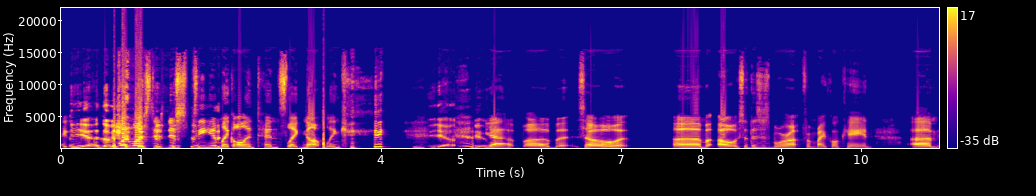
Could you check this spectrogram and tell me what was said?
like yeah, no one wants to just see him like all intense, like not blinking. yeah, yeah. yeah. Um. So, um. Oh, so this is more uh, from Michael Caine. Um.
